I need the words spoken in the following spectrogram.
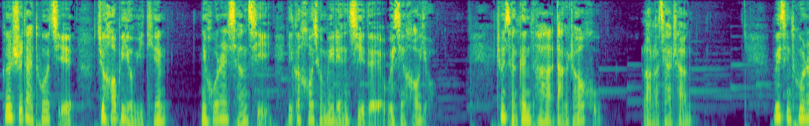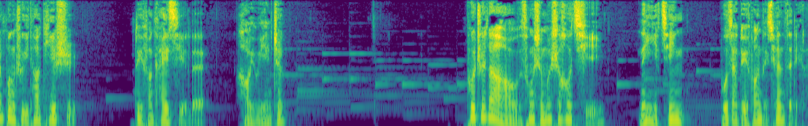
跟时代脱节，就好比有一天，你忽然想起一个好久没联系的微信好友，正想跟他打个招呼，唠唠家常，微信突然蹦出一条提示，对方开启了好友验证。不知道从什么时候起，你已经不在对方的圈子里了。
